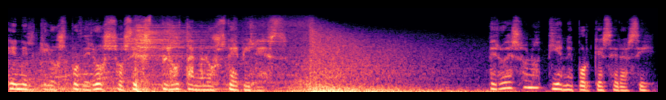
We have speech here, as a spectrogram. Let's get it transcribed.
En el que los poderosos explotan a los débiles. Pero eso no tiene por qué ser así.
